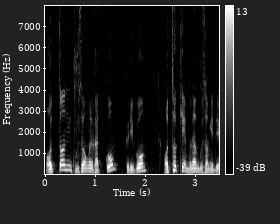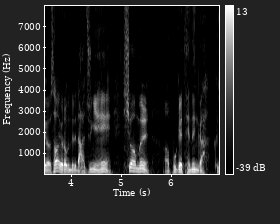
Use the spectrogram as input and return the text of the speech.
어떤 구성을 갖고 그리고 어떻게 문항 구성이 되어서 여러분들이 나중에 시험을 어, 보게 되는가 그,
